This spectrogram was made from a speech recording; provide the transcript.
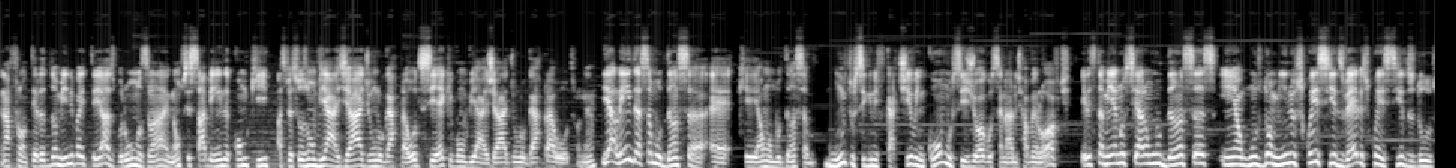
na fronteira do domínio e vai ter as brumas lá, e não se sabe ainda como que as pessoas vão viajar de um lugar para outro, se é que vão viajar de um lugar para outro, né? E além dessa mudança, é, que é uma mudança muito significativa em como se joga o cenário de Ravenloft, eles também anunciaram mudanças em alguns domínios conhecidos, velhos conhecidos dos,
